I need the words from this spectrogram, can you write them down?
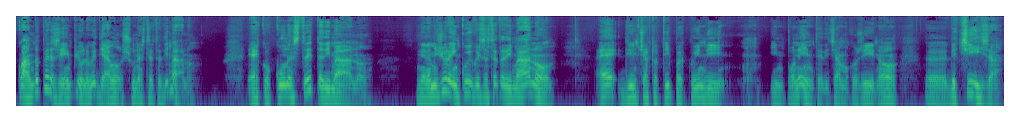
Quando per esempio lo vediamo su una stretta di mano. Ecco, con una stretta di mano, nella misura in cui questa stretta di mano è di un certo tipo e quindi imponente, diciamo così, no? eh, decisa.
